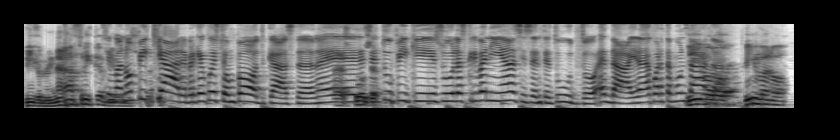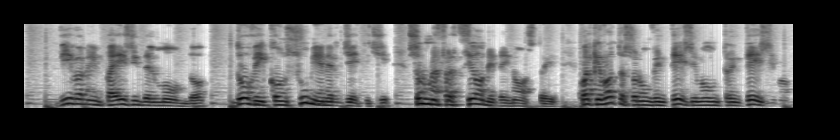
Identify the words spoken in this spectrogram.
vivono in Africa. Sì, ma non picchiare perché questo è un podcast. Eh, eh, se tu picchi sulla scrivania si sente tutto. E eh dai, la quarta puntata. Vivono, vivono vivono in paesi del mondo dove i consumi energetici sono una frazione dei nostri, qualche volta sono un ventesimo, un trentesimo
